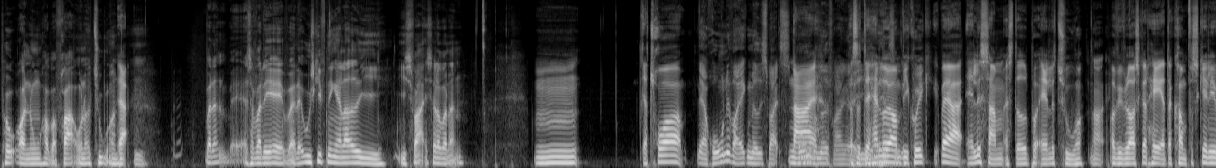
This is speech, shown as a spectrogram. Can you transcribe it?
på, og nogen hopper fra under turen. Ja. Mm. Hvordan, altså var det, var det udskiftning allerede i, i Schweiz, eller hvordan? Mm, jeg tror, Ja, Rune var ikke med i Schweiz. Nej, Rune var med i Frankrig. altså i det handlede jo om, at vi kunne ikke være alle sammen afsted på alle ture. Nej. Og vi ville også godt have, at der kom forskellige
